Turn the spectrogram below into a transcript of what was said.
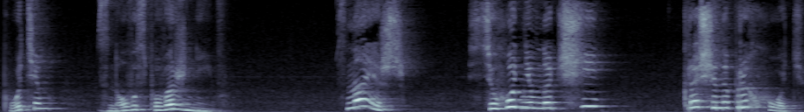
Потім знову споважнів. Знаєш, сьогодні вночі краще не приходь.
